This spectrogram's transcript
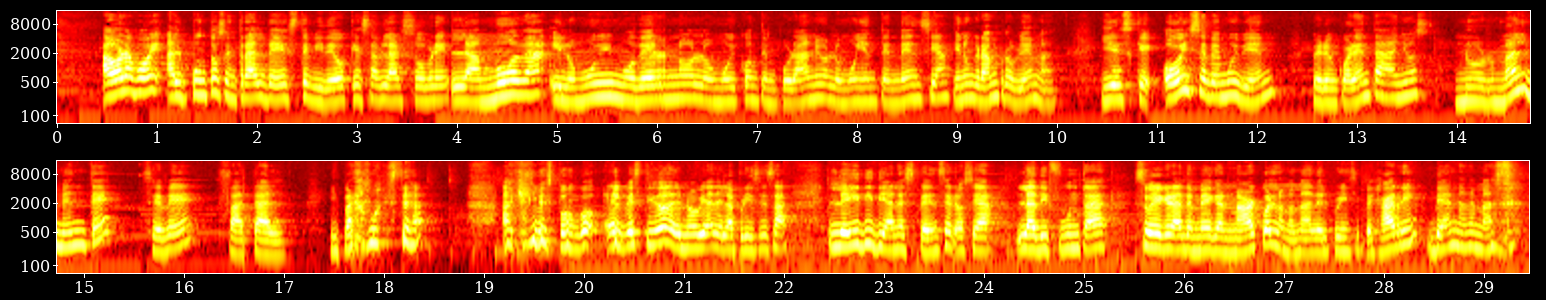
Ahora voy al punto central de este video que es hablar sobre la moda y lo muy moderno, lo muy contemporáneo, lo muy en tendencia. Tiene un gran problema y es que hoy se ve muy bien, pero en 40 años normalmente se ve fatal. Y para muestra, aquí les pongo el vestido de novia de la princesa Lady Diana Spencer, o sea, la difunta suegra de Meghan Markle, la mamá del príncipe Harry. Vean nada más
